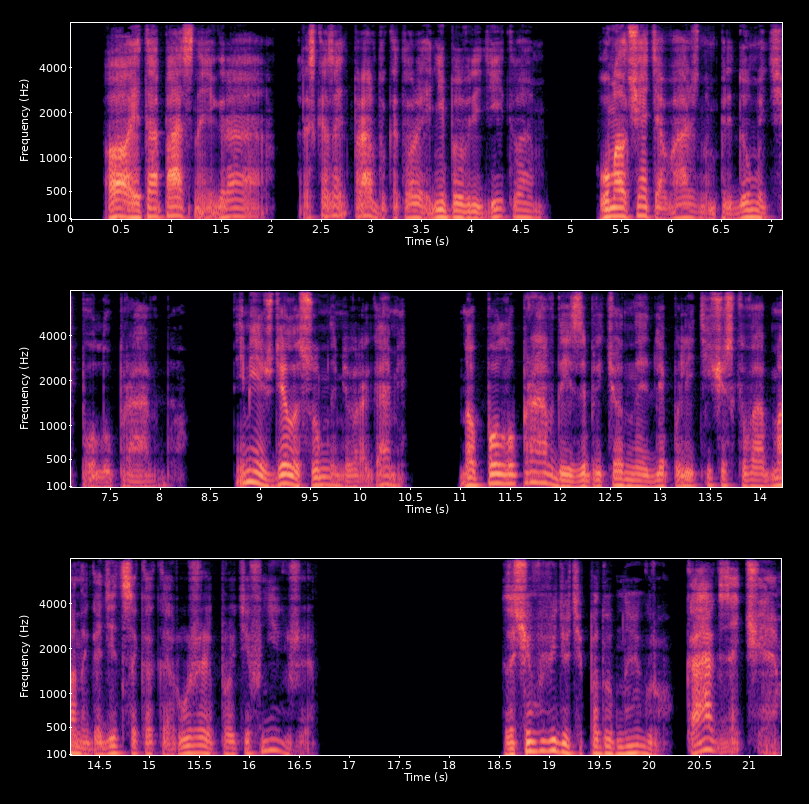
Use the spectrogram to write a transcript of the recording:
— О, это опасная игра. Рассказать правду, которая не повредит вам. Умолчать о важном, придумать полуправду. Имеешь дело с умными врагами, но полуправда, изобретенная для политического обмана, годится как оружие против них же. Зачем вы ведете подобную игру? Как зачем?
